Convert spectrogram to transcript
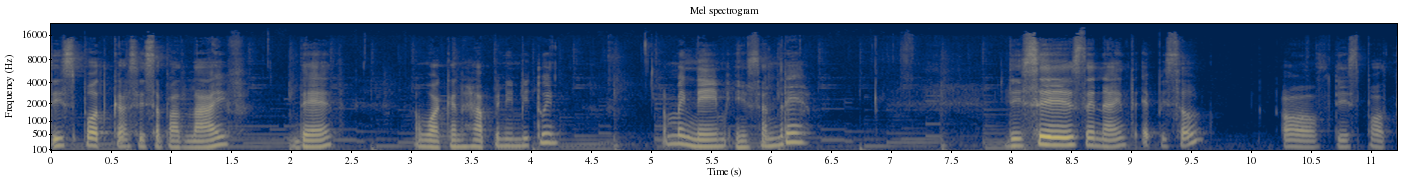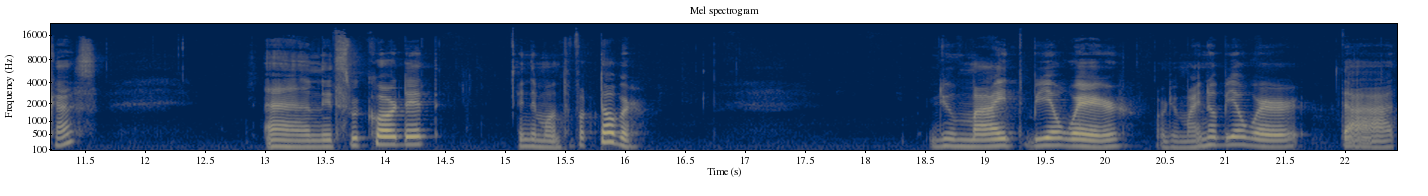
This podcast is about life, death, and what can happen in between. And my name is Andrea. This is the ninth episode of this podcast, and it's recorded in the month of October. You might be aware, or you might not be aware, that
